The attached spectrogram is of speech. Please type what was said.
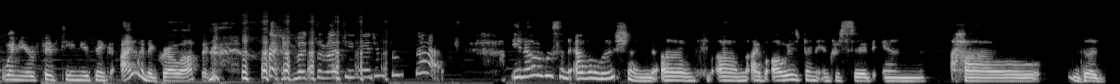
when you're 15, you think I'm going to grow up and write books about teenagers and sex. You know, it was an evolution of. Um, I've always been interested in how the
